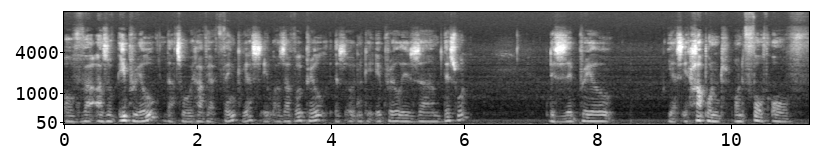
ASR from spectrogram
of uh, as of April that's what we have here I think yes it was of April okay April is um, this one. This is April yes it happened on the 4th of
